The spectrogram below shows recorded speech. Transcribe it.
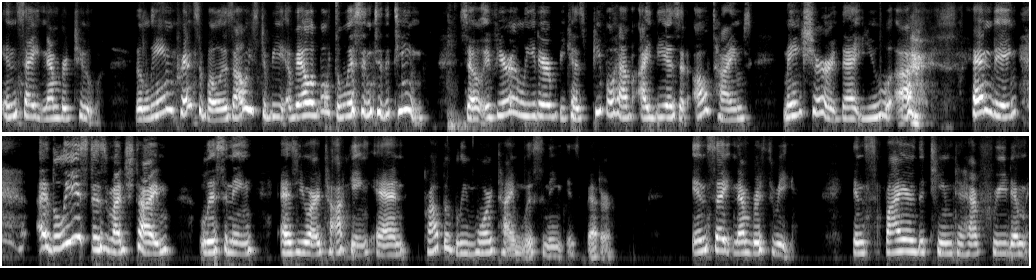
Insight number two, the lean principle is always to be available to listen to the team. So if you're a leader, because people have ideas at all times, make sure that you are spending at least as much time listening as you are talking, and probably more time listening is better. Insight number three inspire the team to have freedom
